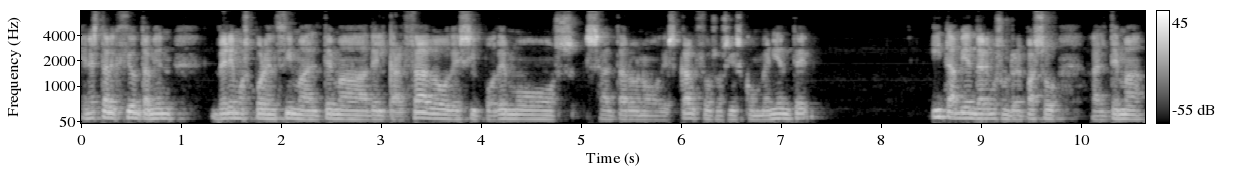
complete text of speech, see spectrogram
En esta lección también veremos por encima el tema del calzado, de si podemos saltar o no descalzos o si es conveniente. Y también daremos un repaso al tema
